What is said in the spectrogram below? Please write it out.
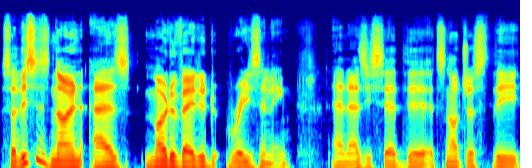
So this is known as motivated reasoning, and as you said, the, it's not just the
